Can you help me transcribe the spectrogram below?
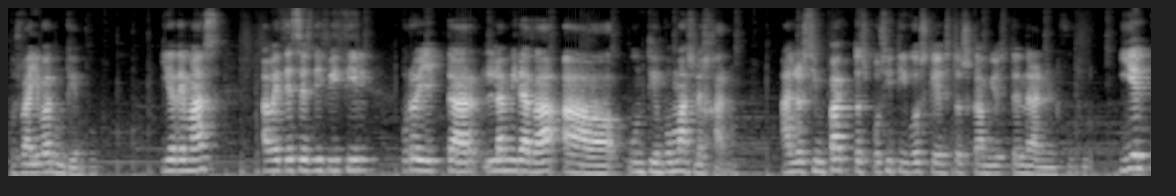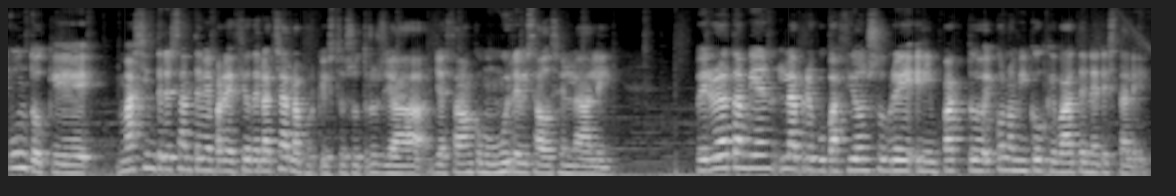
Pues va a llevar un tiempo. Y además, a veces es difícil proyectar la mirada a un tiempo más lejano, a los impactos positivos que estos cambios tendrán en el futuro. Y el punto que más interesante me pareció de la charla, porque estos otros ya, ya estaban como muy revisados en la ley, pero era también la preocupación sobre el impacto económico que va a tener esta ley.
